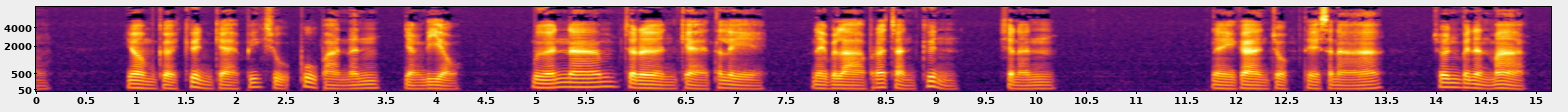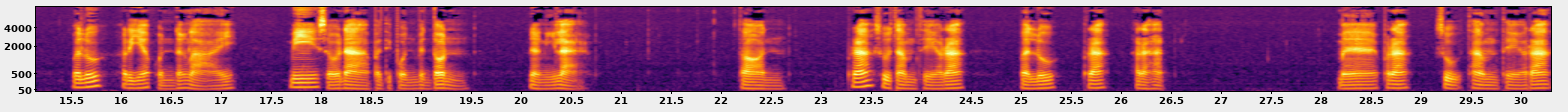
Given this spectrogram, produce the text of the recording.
ย่อมเกิดขึ้นแก่ภิกษุผู้ผ่านนั้นอย่างเดียว เหมือนน้ำเจริญแก่ทะเล ในเวลาพระจันทร์ขึ้น ฉะนั้น ในการจบเทศนา จนเป็นอันมากบรรลุอริยผลทั้งหลาย มีโสดาปฏิผลเป็นต้นอย่างนี้แหละตอน พระสุธรรมเทระบรรลุพระอรหัตแม้พระสุธรรมเทระ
